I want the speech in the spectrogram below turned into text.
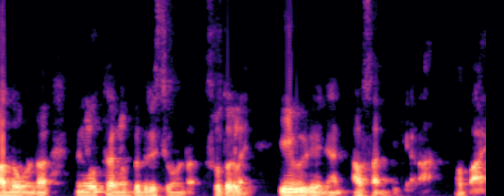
തന്നുകൊണ്ട് നിങ്ങൾ ഉത്തരങ്ങൾ പ്രതീക്ഷിച്ചുകൊണ്ട് സുഹൃത്തുക്കളെ ഈ വീഡിയോ ഞാൻ അവസാനിപ്പിക്കുകയാണ്. ബൈ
